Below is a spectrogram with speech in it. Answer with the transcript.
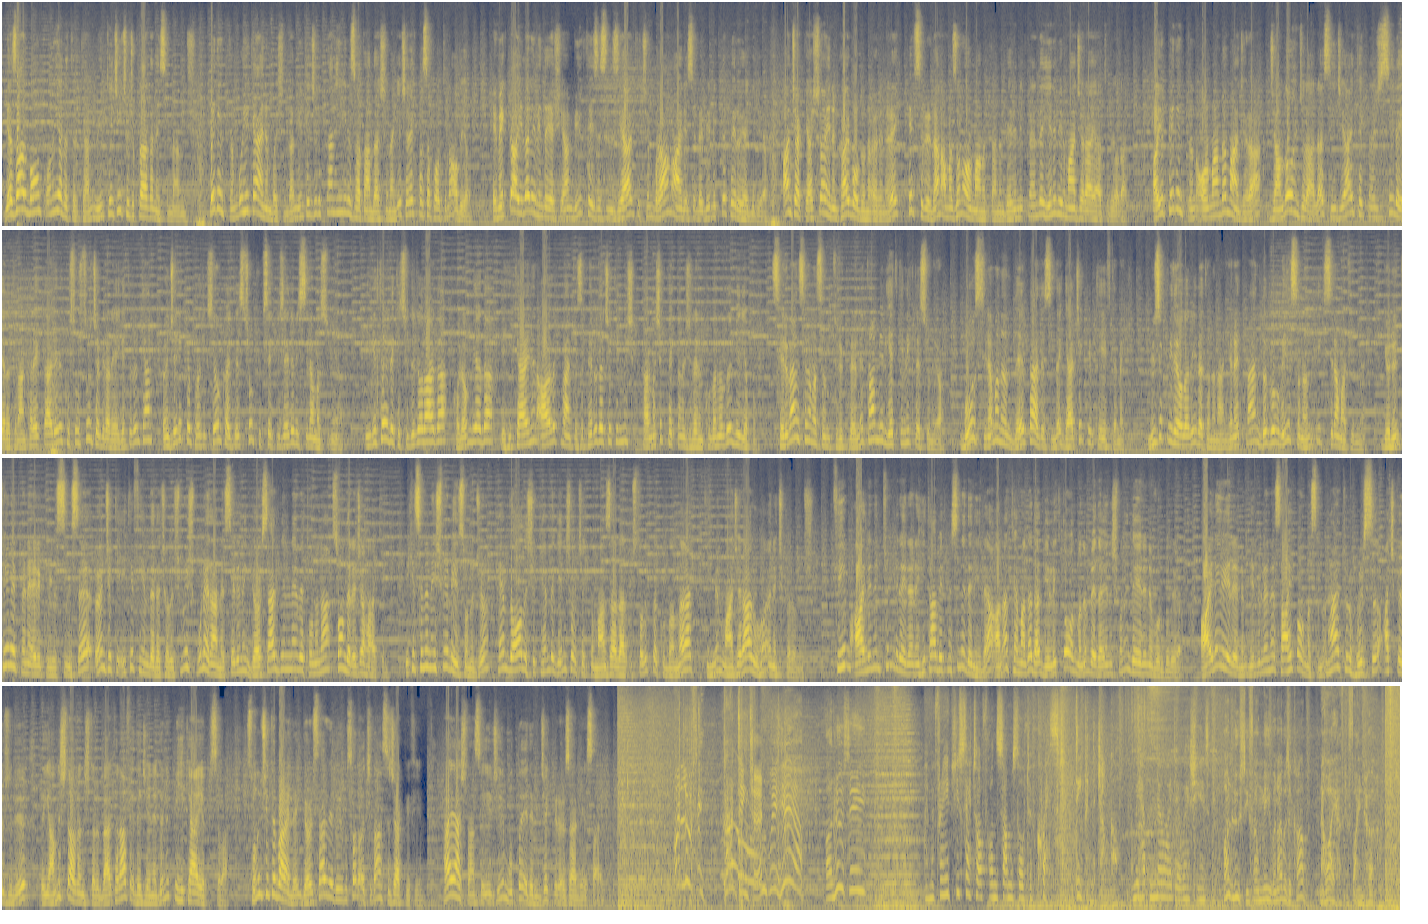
Yazar Bond onu yaratırken mülteci çocuklardan esinlenmiş. Paddington bu hikayenin başında mültecilikten İngiliz vatandaşlığına geçerek pasaportunu alıyor. Emekli ayılar evinde yaşayan büyük teyzesini ziyaret için Brown ailesiyle birlikte Peru'ya gidiyor. Ancak yaşlı ayının kaybolduğunu öğrenerek hepsi birden Amazon ormanlıklarının derinliklerinde yeni bir maceraya atılıyorlar. Ayı Paddington Ormanda Macera, canlı oyuncularla CGI teknolojisiyle yaratılan karakterleri kusursuzca bir araya getirirken öncelikle prodüksiyon kalitesi çok yüksek düzeyde bir sinema sunuyor. İngiltere'deki stüdyolarda, Kolombiya'da ve hikayenin ağırlık merkezi Peru'da çekilmiş karmaşık teknolojilerin kullanıldığı bir yapım. Serüven sinemasının trüklerini tam bir yetkinlikle sunuyor. Bu sinemanın dev perdesinde gerçek bir keyif demek. Müzik videolarıyla tanınan yönetmen Dougal Wilson'ın ilk sinema filmi. Görüntü yönetmeni Eric Wilson ise önceki iki filmde de çalışmış bu nedenle serinin görsel diline ve tonuna son derece hakim. İkisinin işbirliği sonucu hem doğal ışık hem de geniş ölçekli manzaralar ustalıkla kullanılarak filmin macera ruhu öne çıkarılmış. Film ailenin tüm bireylerine hitap etmesi nedeniyle ana temada da birlikte olmanın ve dayanışmanın değerini vurguluyor. Aile üyelerinin birbirlerine sahip olmasının her tür hırsı, açgözlülüğü ve yanlış davranışları bertaraf edeceğine dönük bir hikaye yapısı var. Sonuç itibariyle görsel ve duygusal açıdan sıcak bir film. Her yaştan seyirciyi mutlu edebilecek bir özelliğe sahip. Aunt Lucy! Huntington, we're here! Aunt Lucy! I'm afraid she set off on some sort of quest deep in the jungle, and we have no idea where she is. Aunt Lucy found me when I was a cub. Now I have to find her.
